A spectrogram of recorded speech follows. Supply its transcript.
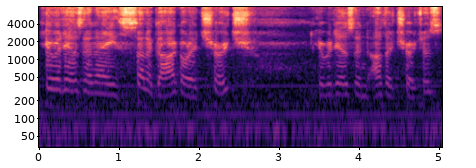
Here it is in a synagogue or a church. Here it is in other churches.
